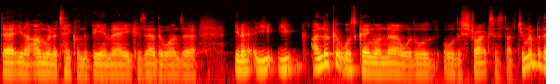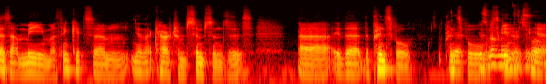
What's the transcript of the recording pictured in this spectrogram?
they're, you know, I'm going to take on the BMA because they're the ones that, you know, you, you. I look at what's going on now with all all the strikes and stuff. Do you remember there's that meme? I think it's um, you know, that character from Simpsons. It's uh, the the principal principal. Yeah. It's not Skinner, me that's wrong. Yeah.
